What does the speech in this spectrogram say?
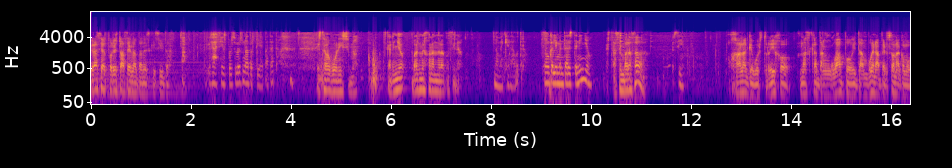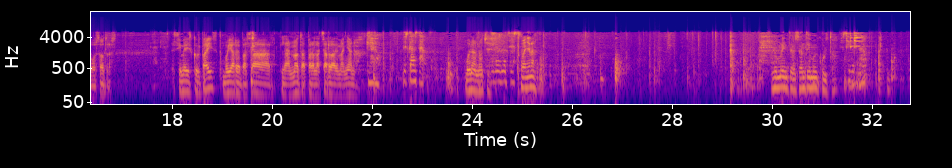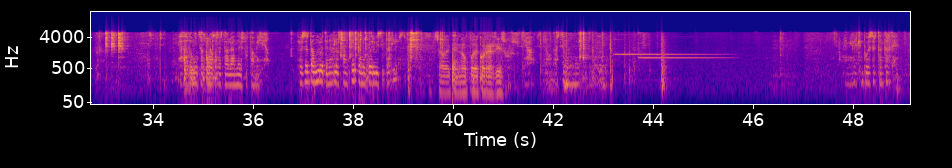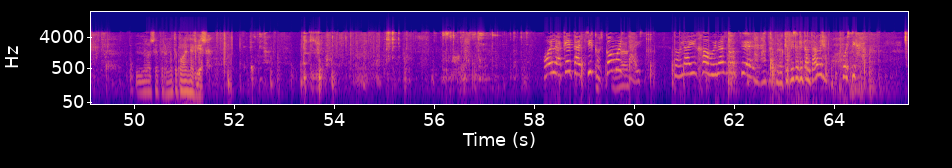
Gracias por esta cena tan exquisita. Gracias, por solo es una tortilla de patata. Estaba buenísima. Cariño, vas mejorando la cocina. No me queda otra. Tengo que alimentar a este niño. ¿Estás embarazada? Sí. Ojalá que vuestro hijo nazca tan guapo y tan buena persona como vosotros. Si me disculpáis, voy a repasar las notas para la charla de mañana. Claro. Descansa. Buenas noches. Buenas noches. Hasta mañana. Un hombre interesante y muy culto. Sí, ¿verdad? Me ha dado mucha pena cuando está hablando de su familia. Debe ser tan duro tenerlos tan cerca y no poder visitarles. Sabe que no puede correr riesgos. Ya, pero aún así. Mi Miguel, ¿quién puede ser tan tarde? No lo sé, pero no te pongas nerviosa. Espera. Hola, ¿qué tal, chicos? ¿Cómo estáis? Hola, hija, buenas noches. Mamá, ¿pero, pero qué hacéis aquí tan tarde? Pues, hija,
